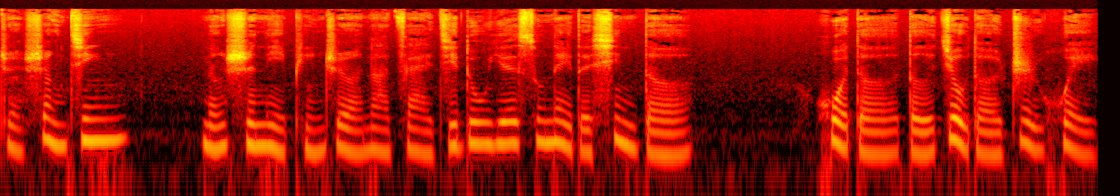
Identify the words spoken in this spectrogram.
这圣经能使你凭着那在基督耶稣内的信德，获得得救的智慧，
